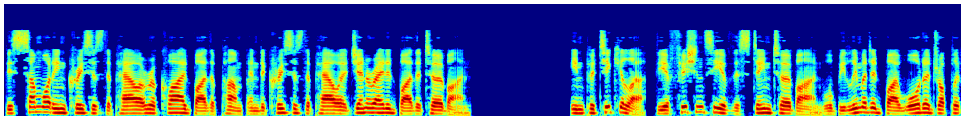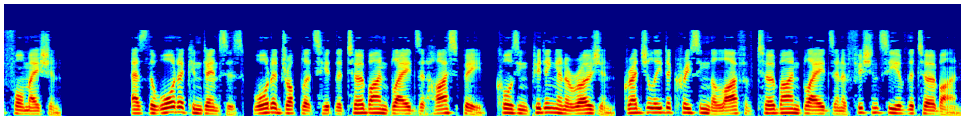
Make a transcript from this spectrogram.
This somewhat increases the power required by the pump and decreases the power generated by the turbine. In particular, the efficiency of the steam turbine will be limited by water droplet formation. As the water condenses, water droplets hit the turbine blades at high speed, causing pitting and erosion, gradually decreasing the life of turbine blades and efficiency of the turbine.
